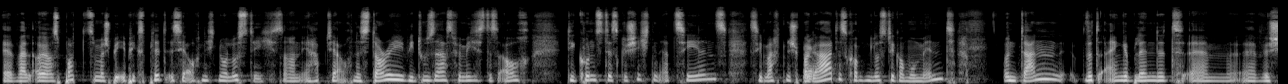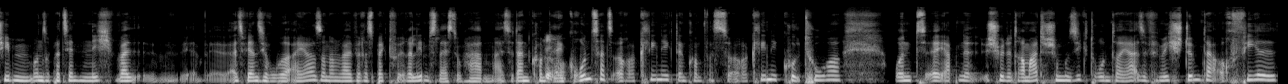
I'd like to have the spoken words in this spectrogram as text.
äh, weil euer Spot zum Beispiel Epic Split ist ja auch nicht nur lustig, sondern ihr habt ja auch eine Story, wie du sagst. Für mich ist das auch die Kunst des Geschichtenerzählens. Sie macht einen Spagat, es kommt ein lustiger Moment und dann wird eingeblendet, ähm, äh, wir schieben unsere Patienten nicht, weil, als wären sie rohe Eier, sondern weil wir Respekt vor ihrer Lebensleistung haben. Also dann kommt ja. ein Grundsatz eurer Klinik, dann kommt was zu eurer Klinikkultur und äh, ihr habt eine schöne dramatische Musik drunter. Ja, also für mich stimmt da auch viel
